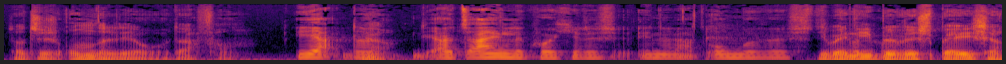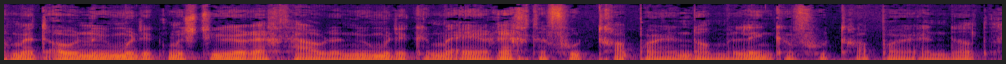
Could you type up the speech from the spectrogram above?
Dat is onderdeel daarvan. ja, dat, uiteindelijk word je dus inderdaad onbewust. Je bent niet bewust bezig met, oh, nu moet ik mijn stuur recht houden. Nu moet ik mijn rechtervoet trappen en dan mijn linkervoet trappen. En dat,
